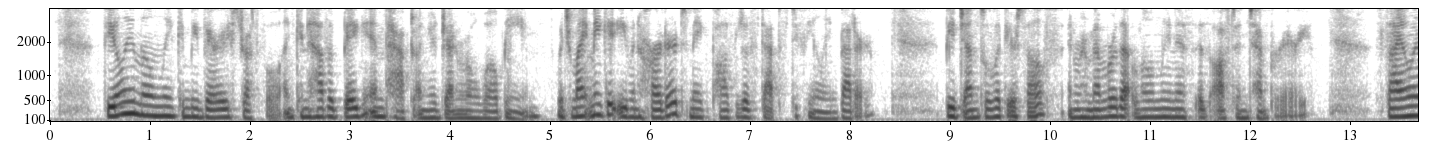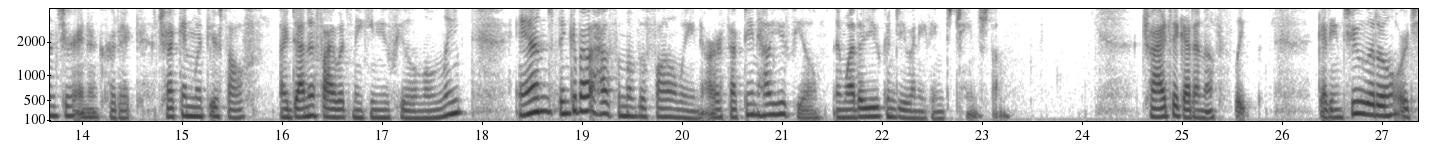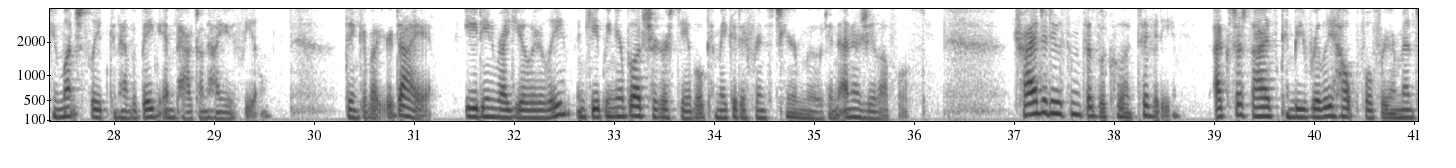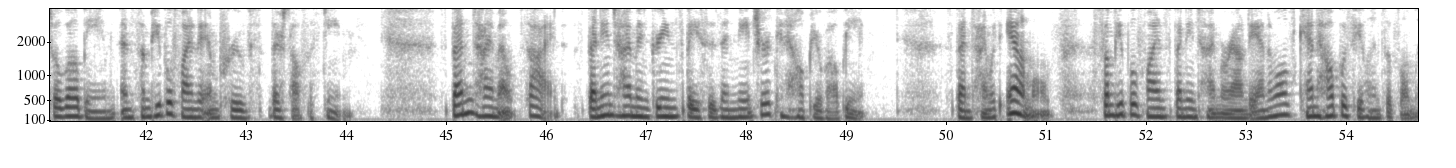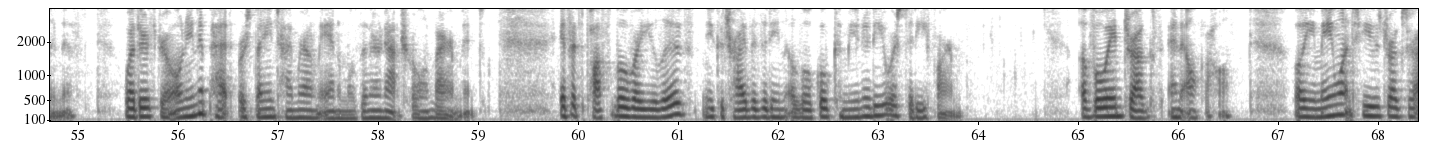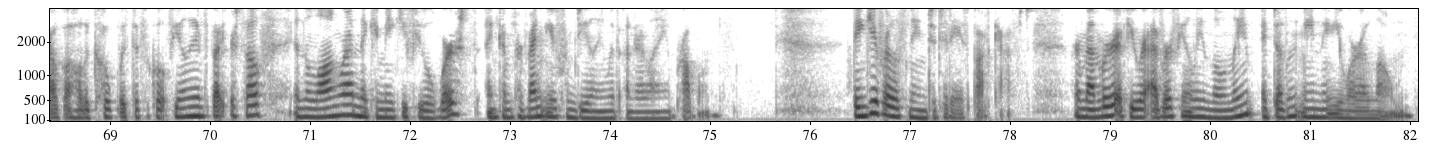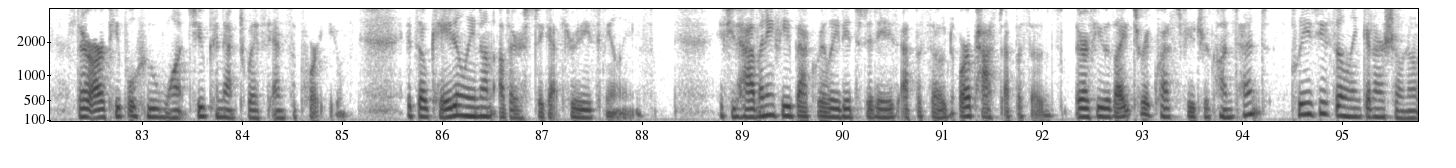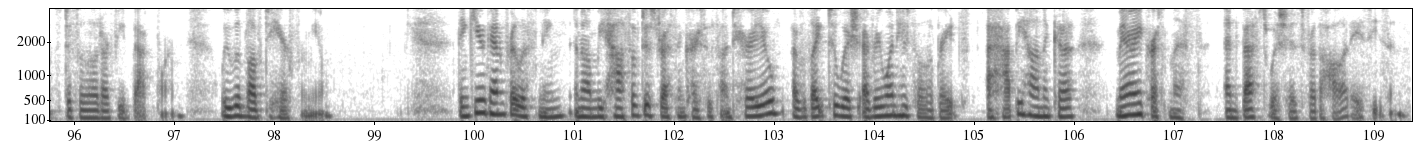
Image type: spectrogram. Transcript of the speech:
Feeling lonely can be very stressful and can have a big impact on your general well being, which might make it even harder to make positive steps to feeling better. Be gentle with yourself and remember that loneliness is often temporary. Silence your inner critic, check in with yourself, identify what's making you feel lonely, and think about how some of the following are affecting how you feel and whether you can do anything to change them. Try to get enough sleep. Getting too little or too much sleep can have a big impact on how you feel. Think about your diet. Eating regularly and keeping your blood sugar stable can make a difference to your mood and energy levels. Try to do some physical activity. Exercise can be really helpful for your mental well being, and some people find it improves their self esteem. Spend time outside. Spending time in green spaces and nature can help your well being. Spend time with animals. Some people find spending time around animals can help with feelings of loneliness, whether through owning a pet or spending time around animals in their natural environment. If it's possible where you live, you could try visiting a local community or city farm. Avoid drugs and alcohol. While you may want to use drugs or alcohol to cope with difficult feelings about yourself, in the long run, they can make you feel worse and can prevent you from dealing with underlying problems. Thank you for listening to today's podcast. Remember, if you are ever feeling lonely, it doesn't mean that you are alone. There are people who want to connect with and support you. It's okay to lean on others to get through these feelings. If you have any feedback related to today's episode or past episodes, or if you would like to request future content, please use the link in our show notes to fill out our feedback form. We would love to hear from you. Thank you again for listening, and on behalf of Distress and Crisis Ontario, I would like to wish everyone who celebrates a happy Hanukkah, Merry Christmas, and best wishes for the holiday season.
